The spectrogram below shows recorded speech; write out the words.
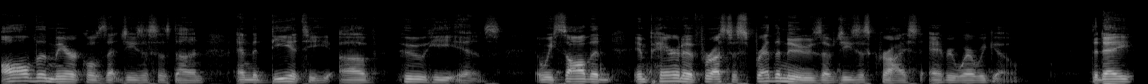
all the miracles that Jesus has done and the deity of who he is. And we saw the imperative for us to spread the news of Jesus Christ everywhere we go. Today,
